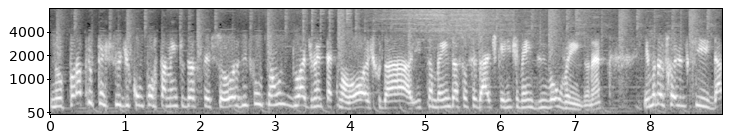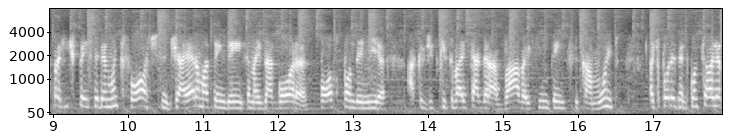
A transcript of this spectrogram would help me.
no próprio perfil de comportamento das pessoas em função do advento tecnológico da, e também da sociedade que a gente vem desenvolvendo, né? E uma das coisas que dá para a gente perceber muito forte, assim, já era uma tendência, mas agora, pós-pandemia, acredito que isso vai se agravar, vai se intensificar muito, é que, por exemplo, quando você olha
